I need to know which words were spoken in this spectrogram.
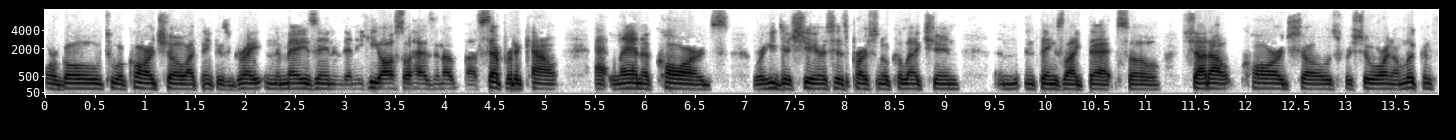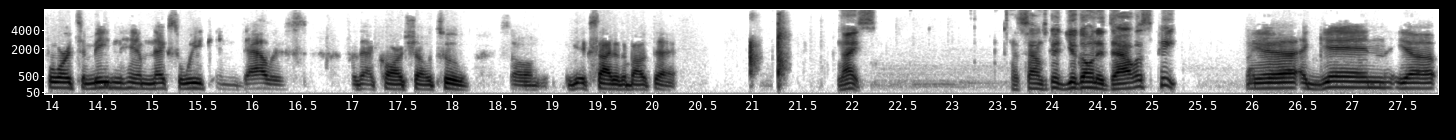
or go to a card show, I think is great and amazing. And then he also has an, a separate account, Atlanta Cards, where he just shares his personal collection and, and things like that. So shout out card shows for sure. And I'm looking forward to meeting him next week in Dallas for that card show too. So I'm excited about that. Nice. That sounds good. You're going to Dallas, Pete? Yeah, again. Yep,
